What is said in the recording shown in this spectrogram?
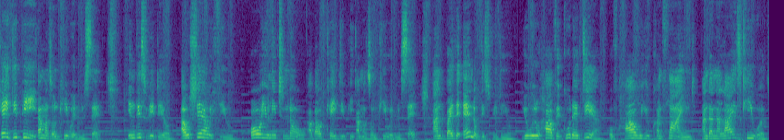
KDP Amazon Keyword Research. In this video, I'll share with you all you need to know about KDP Amazon Keyword Research and by the end of this video, you will have a good idea of how you can find and analyze keywords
